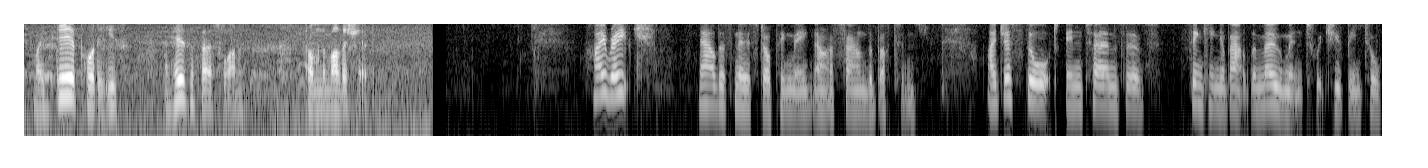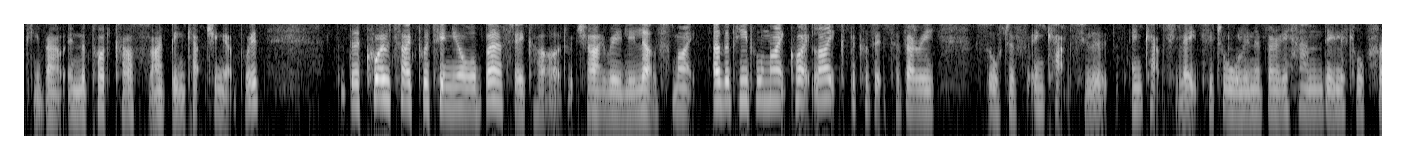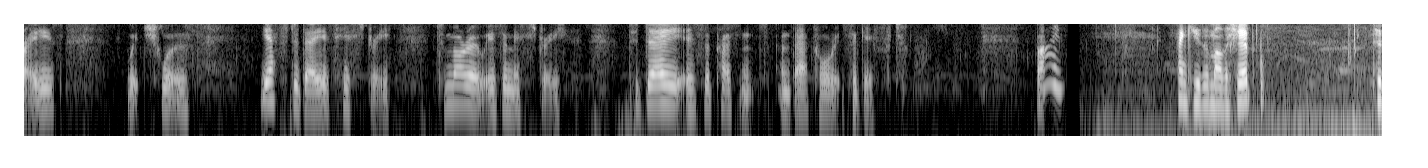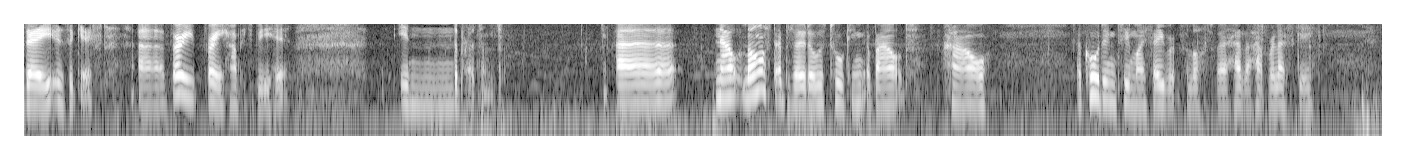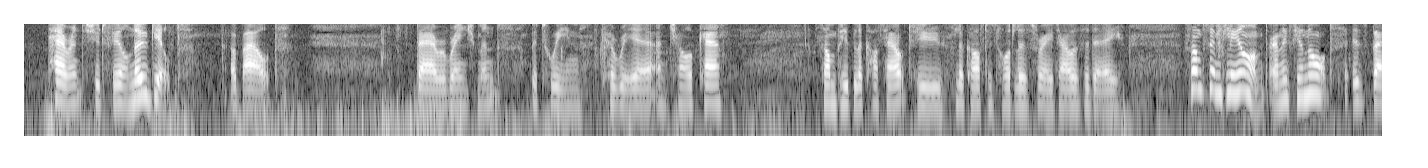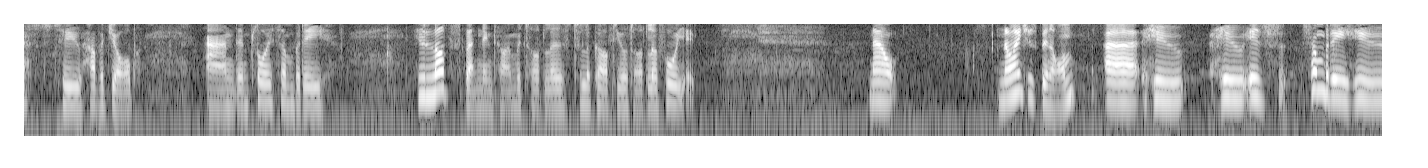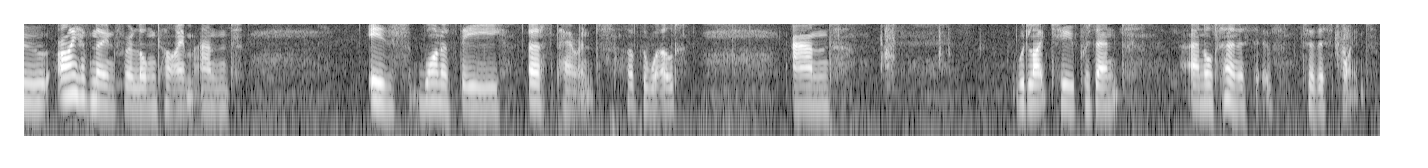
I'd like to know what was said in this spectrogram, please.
my dear poddies. And here's the first one from the mothership. Hi, Rach. Now there's no stopping me. Now I've found the button. I just thought, in terms of thinking about the moment, which you've been talking about in the podcasts I've been catching up with, the quote I put in your birthday card, which I really love, might other people might quite like because it's a very sort of encapsulate encapsulates it all in a very handy little phrase, which was yesterday is history, tomorrow is a mystery, today is the present, and therefore it's a gift. Bye. Thank you, the mothership. Today is a gift. Uh, very, very happy to be here in the present. Uh, now, last episode I was talking about how, according to my favourite philosopher, Heather Havrilesky, parents should feel no guilt about their arrangements between career and childcare. Some people are cut out to look after toddlers for eight hours a day. Some simply aren't. And if you're not, it's best to have a job and employ somebody who loves spending time with toddlers to look after your toddler for you. Now, Nigel's been on, uh, who who is somebody who I have known for a long time and is one of the earth parents of the world and would like to present an alternative to this point.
